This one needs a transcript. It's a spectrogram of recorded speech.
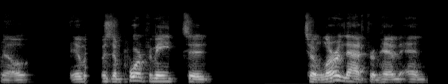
you know, it was important for me to to learn that from him. And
